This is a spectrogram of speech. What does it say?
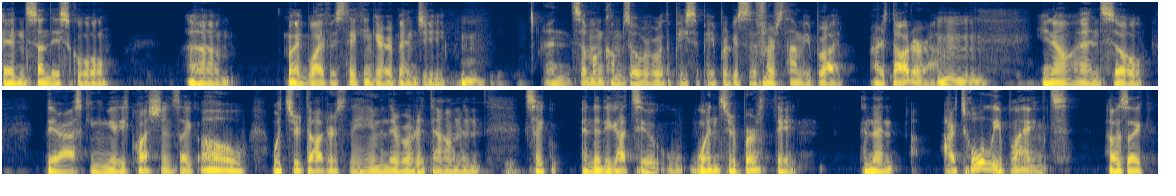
in Sunday school. Um, my wife is taking care of Benji, Mm. and someone comes over with a piece of paper because it's the first time we brought our daughter out Mm-mm. you know and so they're asking me these questions like oh what's your daughter's name and they wrote it down and it's like and then they got to when's her birth date and then i totally blanked. I was like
